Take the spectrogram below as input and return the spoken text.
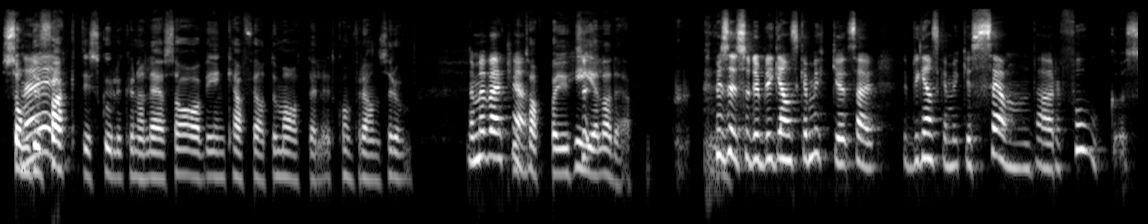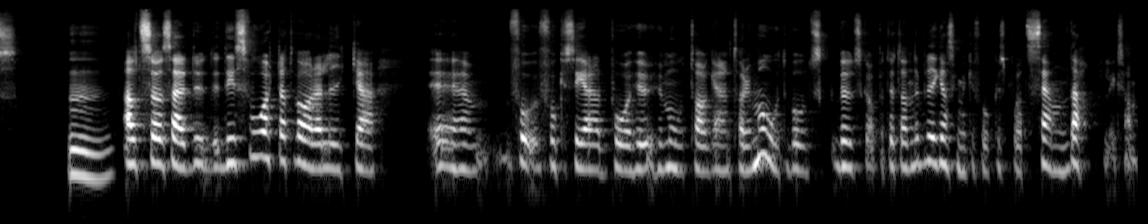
Som du Nej. faktiskt skulle kunna läsa av i en kaffeautomat eller ett konferensrum. Nej men Du verkligen. tappar ju Så- hela det. Precis, så det blir ganska mycket, så här, det blir ganska mycket sändarfokus. Mm. Alltså så här, det är svårt att vara lika eh, fo- fokuserad på hur, hur mottagaren tar emot budskapet utan det blir ganska mycket fokus på att sända. Liksom.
